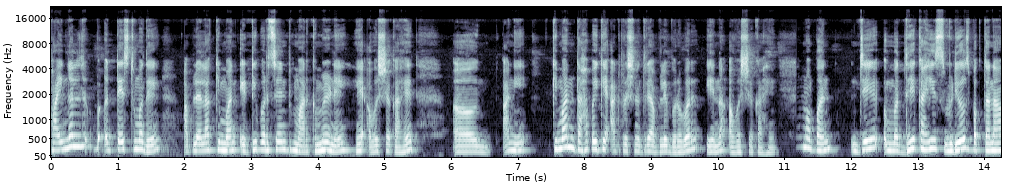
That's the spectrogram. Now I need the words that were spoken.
फायनल टेस्टमध्ये आपल्याला किमान एटी पर्सेंट मार्क मिळणे हे आवश्यक आहेत. आणि किमान दहापैकी आठ प्रश्न तरी आपले बरोबर येणं आवश्यक आहे. मग आपण जे मध्ये काही व्हिडिओज बघताना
